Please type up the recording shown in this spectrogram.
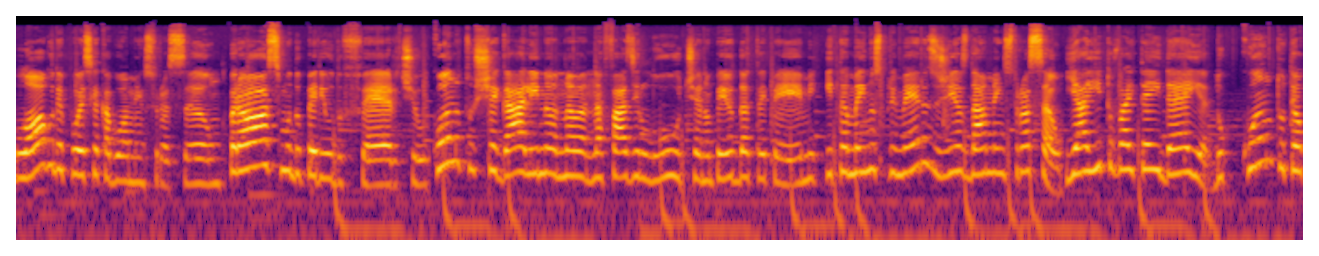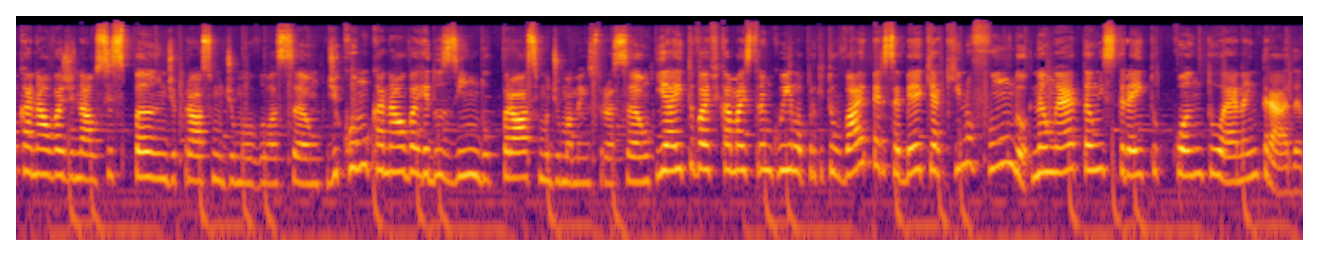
logo depois que acabou a menstruação, próximo do período fértil, quando tu chegar ali na, na, na fase lútea, no período da TPM e também nos primeiros dias da menstruação. E aí tu vai ter ideia do quanto o teu canal vaginal se expande próximo de uma ovulação menstruação, de como o canal vai reduzindo próximo de uma menstruação. E aí tu vai ficar mais tranquila, porque tu vai perceber que aqui no fundo não é tão estreito quanto é na entrada.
